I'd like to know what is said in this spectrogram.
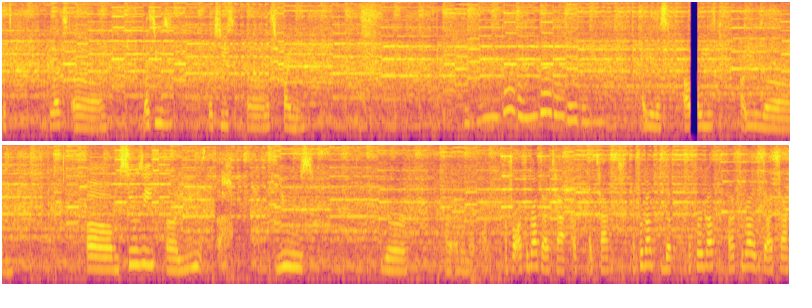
Let's let's uh let's use let's use uh let's fight him. I'll use. I'll use. I'll use um um Susie. Uh, you uh, use your I, I don't know. I, for, I forgot the attack. I, attack. I forgot the. I forgot. I forgot the attack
